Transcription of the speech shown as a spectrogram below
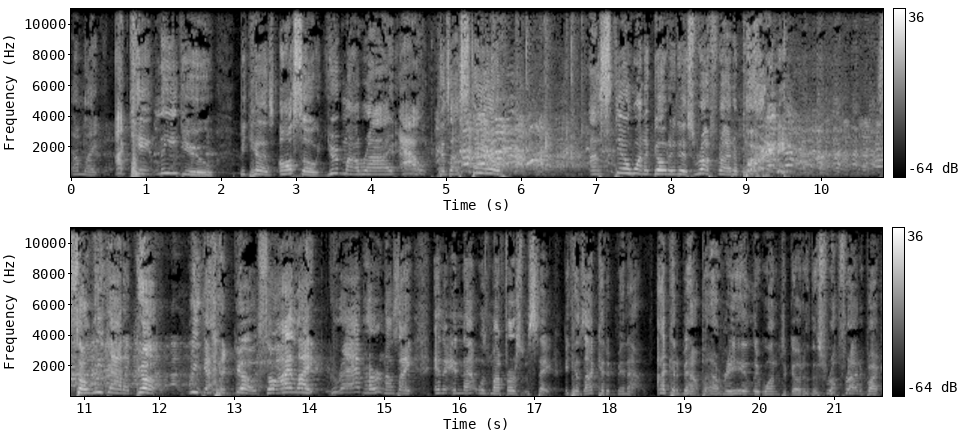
I'm like, I can't leave you because also you're my ride out because I still I still want to go to this Rough Rider party. so we gotta go. We gotta go. So I like grab her and I was like, and, and that was my first mistake because I could have been out. I could have been out, but I really wanted to go to this Rough Rider party.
